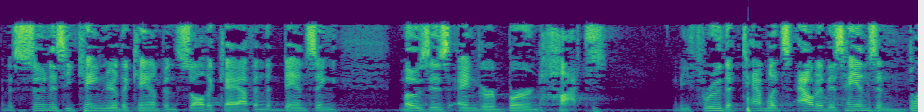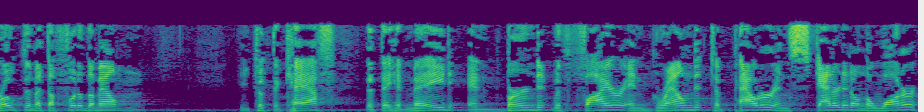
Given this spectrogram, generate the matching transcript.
And as soon as he came near the camp and saw the calf and the dancing, Moses' anger burned hot. And he threw the tablets out of his hands and broke them at the foot of the mountain. He took the calf that they had made and burned it with fire and ground it to powder and scattered it on the water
